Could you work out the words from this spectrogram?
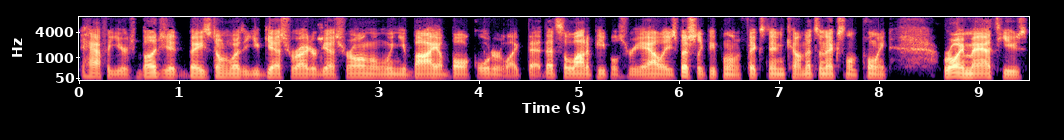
half a year's budget based on whether you guess right or guess wrong on when you buy a bulk order like that. That's a lot of people's reality, especially people on a fixed income. That's an excellent point. Roy Matthews.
